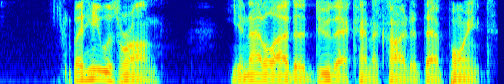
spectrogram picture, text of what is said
but he was wrong. You're not allowed to do that kind of card at that point.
